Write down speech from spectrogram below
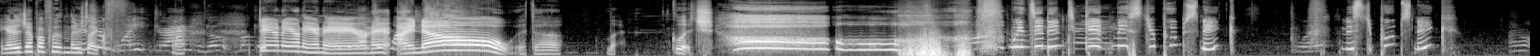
I gotta jump off and there's like. a white dragon. Go look at Down, down, down, down, down. I know. It's a glitch. Oh, we didn't get Mr. Poop Snake. What? Mr. Poop Snake. I don't.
